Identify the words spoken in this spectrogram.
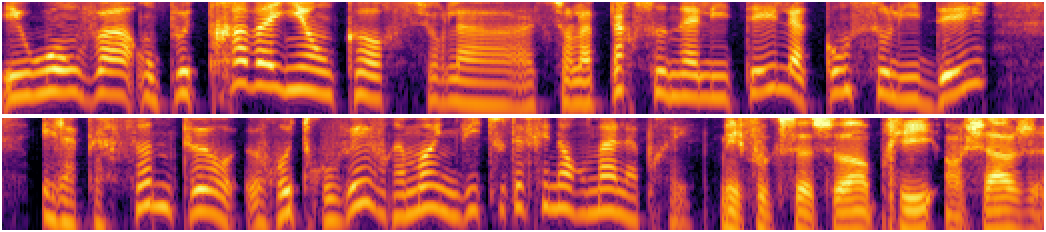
et où on va, on peut travailler encore sur la sur la personnalité, la consolider et la personne peut retrouver vraiment une vie tout à fait normale après. Mais il faut que ce soit pris en charge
